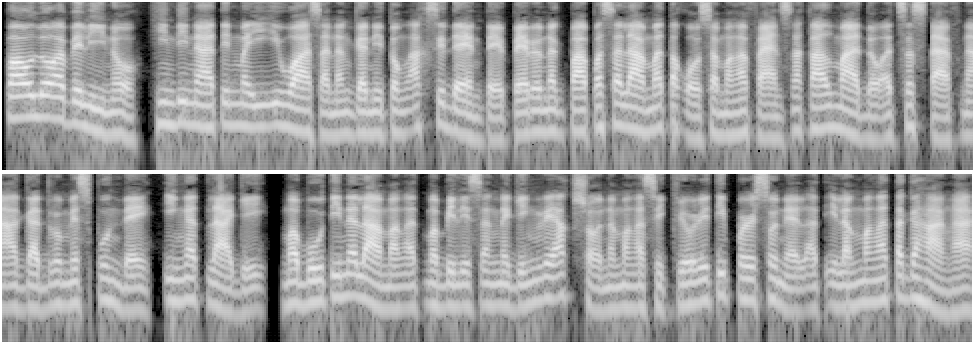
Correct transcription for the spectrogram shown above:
Paulo Avellino, hindi natin maiiwasan ang ganitong aksidente pero nagpapasalamat ako sa mga fans na kalmado at sa staff na agad rumisponde, ingat lagi, mabuti na lamang at mabilis ang naging reaksyon ng mga security personnel at ilang mga tagahanga,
